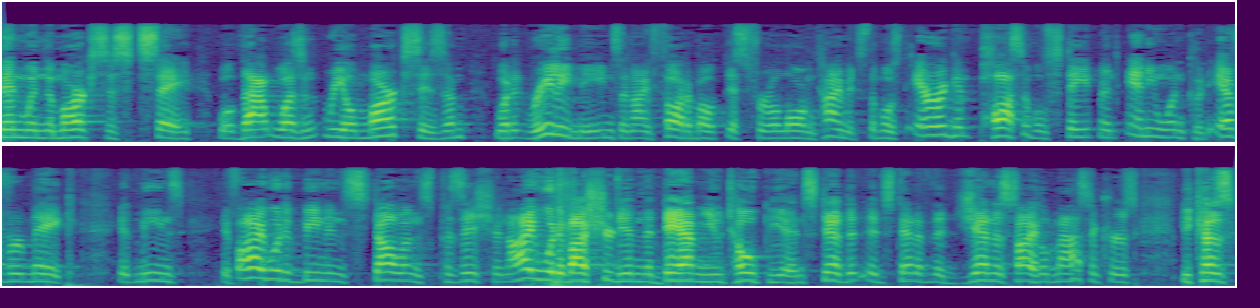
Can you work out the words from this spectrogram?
then when the Marxists say, well, that wasn't real Marxism, what it really means, and I've thought about this for a long time, it's the most arrogant possible statement anyone could ever make. It means if I would have been in Stalin's position, I would have ushered in the damn utopia instead, instead of the genocidal massacres because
